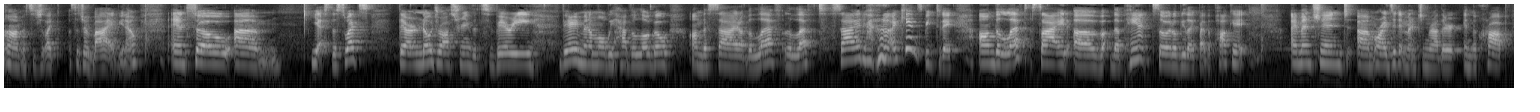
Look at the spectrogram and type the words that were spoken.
Um, it's such like such a vibe, you know? And so, um, yes, the sweats, there are no drawstrings. It's very, very minimal. We have the logo on the side of the left, the left side. I can't speak today. On the left side of the pant. So it'll be like by the pocket. I mentioned, um, or I didn't mention rather, in the crop,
